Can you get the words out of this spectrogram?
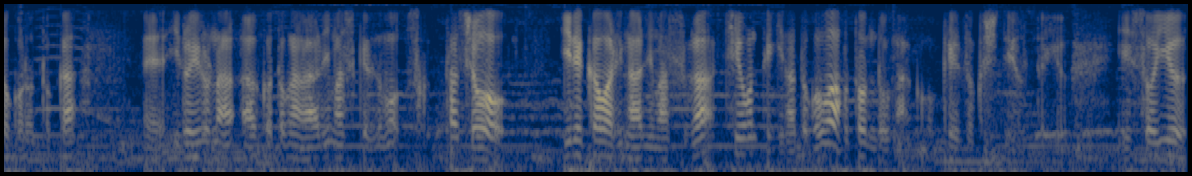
ところとか、えー、いろいろなことがありますけれども多少入れ替わりがありますが基本的なところはほとんどがこう継続しているという、えー、そういう、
